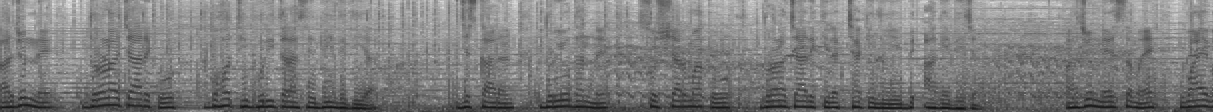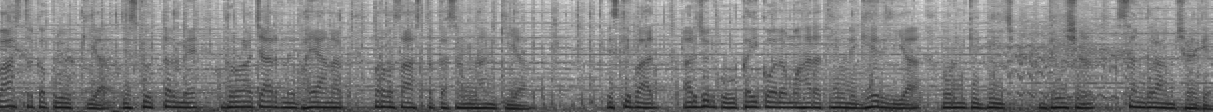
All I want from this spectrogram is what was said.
अर्जुन ने द्रोणाचार्य को बहुत ही बुरी तरह से बींध दिया, जिस कारण दुर्योधन ने सुशर्मा को द्रोणाचार्य की रक्षा के लिए आगे भेजा। अर्जुन ने इस समय वायवास्त्र का प्रयोग किया, जिसके उत्तर में द्रोणाचार्य ने भयानक पर्वशास्त्र का संधान किया। इसके बाद अर्जुन को कई कौरव महारथियों ने घेर लिया और उनके बीच भीषण संग्राम छिड़ गया।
